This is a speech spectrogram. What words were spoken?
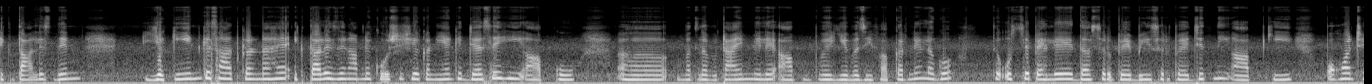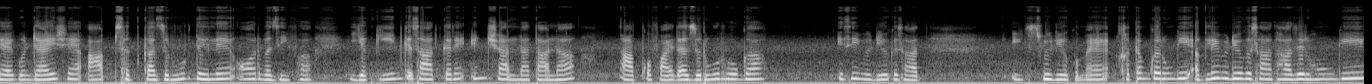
اکتالیس دن یقین کے ساتھ کرنا ہے۔ اکتالیس دن آپ نے کوشش یہ کرنی ہے کہ جیسے ہی آپ کو مطلب ٹائم ملے، آپ یہ وظیفہ کرنے لگو، تو اس سے پہلے دس روپے، بیس روپے جتنی آپ کی پہنچ ہے، گنجائش ہے، آپ صدقہ ضرور دے لیں اور وظیفہ یقین کے ساتھ کریں۔ ان شاء اللہ تعالیٰ آپ کو فائدہ ضرور ہوگا۔ اسی ویڈیو کے ساتھ، اس ویڈیو کو میں ختم کروں گی۔ اگلی ویڈیو کے ساتھ حاضر ہوں گی۔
